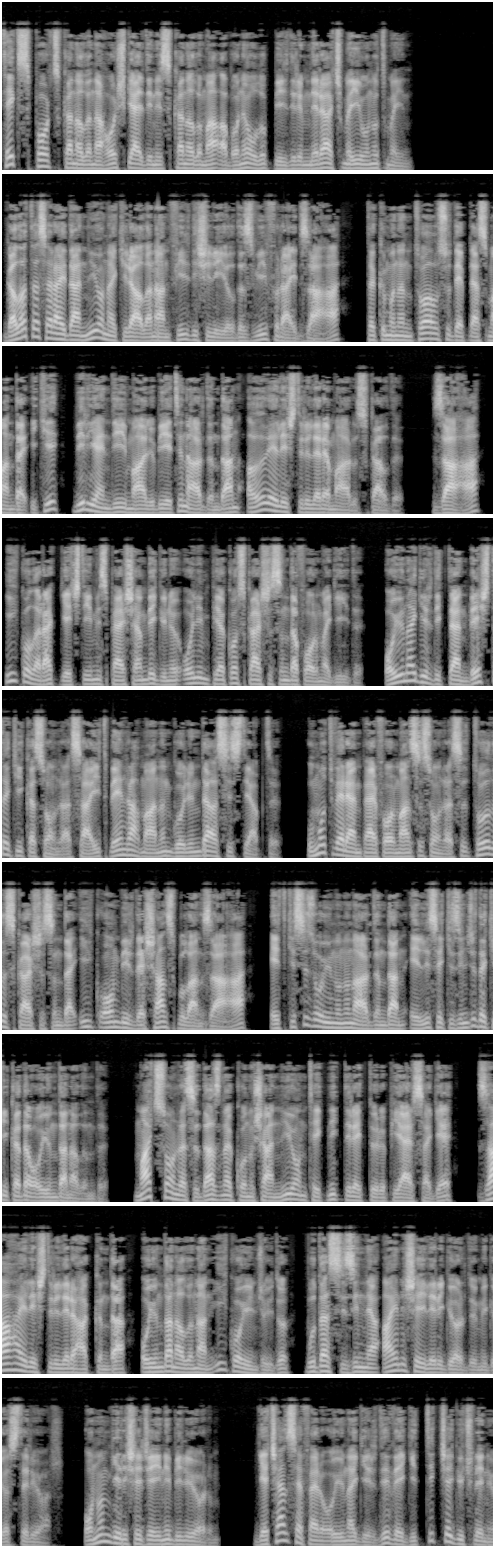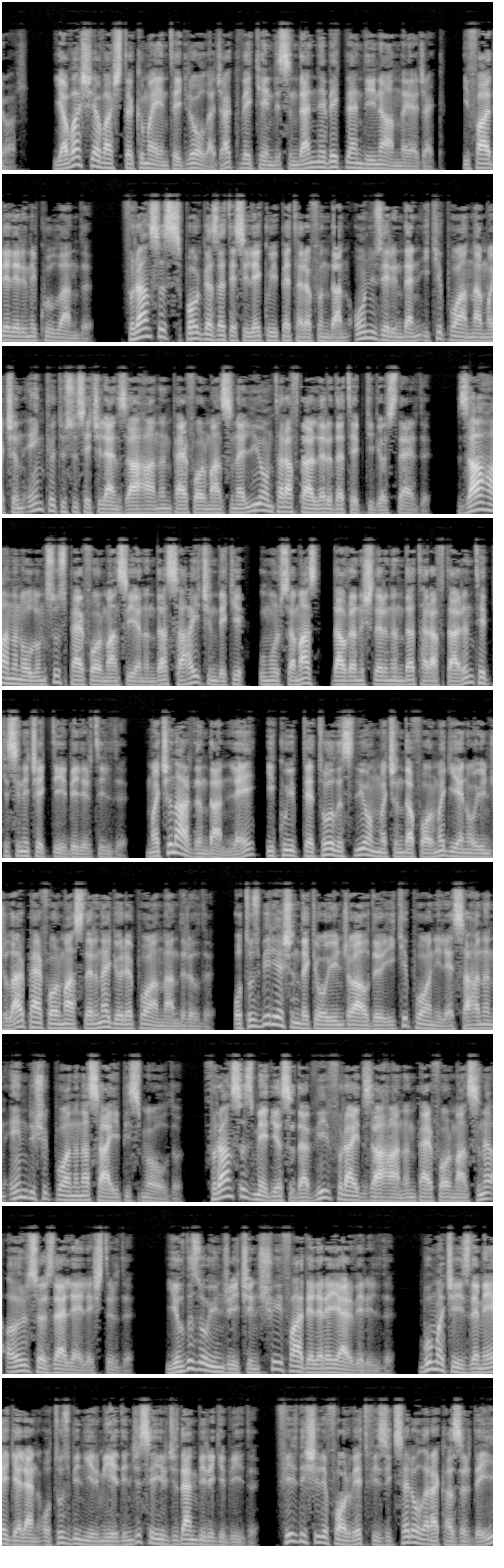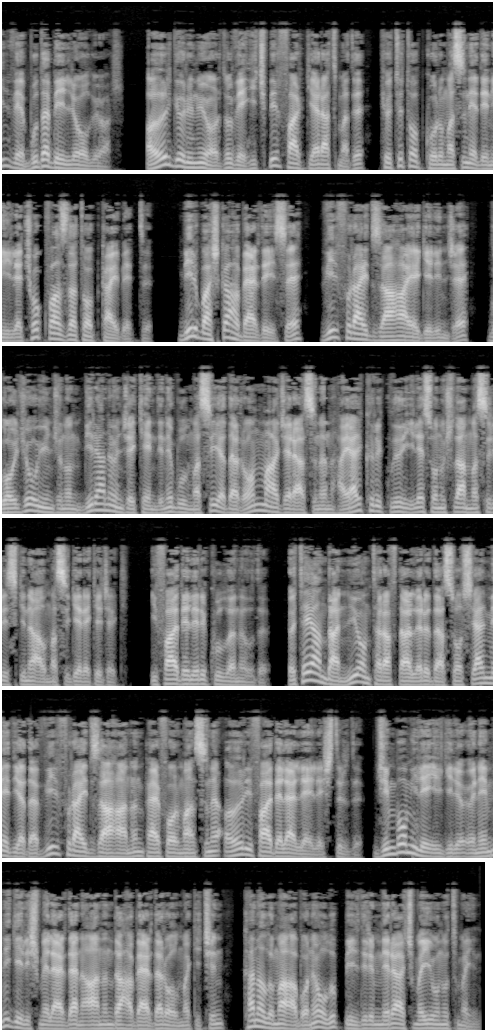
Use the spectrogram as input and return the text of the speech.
Tek Sports kanalına hoş geldiniz. Kanalıma abone olup bildirimleri açmayı unutmayın. Galatasaray'dan Lyon'a kiralanan fil dişili yıldız Wilfried Zaha, takımının Tuaus'u deplasmanda 2-1 yendiği mağlubiyetin ardından ağır eleştirilere maruz kaldı. Zaha, ilk olarak geçtiğimiz perşembe günü Olympiakos karşısında forma giydi. Oyuna girdikten 5 dakika sonra Sait Benrahman'ın golünde asist yaptı. Umut veren performansı sonrası Toulouse karşısında ilk 11'de şans bulan Zaha, etkisiz oyununun ardından 58. dakikada oyundan alındı. Maç sonrası Dazna konuşan Lyon Teknik Direktörü Pierre Sage, Zaha eleştirileri hakkında, oyundan alınan ilk oyuncuydu, bu da sizinle aynı şeyleri gördüğümü gösteriyor. Onun gelişeceğini biliyorum. Geçen sefer oyuna girdi ve gittikçe güçleniyor. Yavaş yavaş takıma entegre olacak ve kendisinden ne beklendiğini anlayacak, ifadelerini kullandı. Fransız spor gazetesi L'Equipe tarafından 10 üzerinden 2 puanla maçın en kötüsü seçilen Zaha'nın performansına Lyon taraftarları da tepki gösterdi. Zaha'nın olumsuz performansı yanında saha içindeki, umursamaz, davranışlarının da taraftarın tepkisini çektiği belirtildi. Maçın ardından Le, Equipe Toulouse-Lyon maçında forma giyen oyuncular performanslarına göre puanlandırıldı. 31 yaşındaki oyuncu aldığı 2 puan ile sahanın en düşük puanına sahip ismi oldu. Fransız medyası da Wilfried Zaha'nın performansını ağır sözlerle eleştirdi. Yıldız oyuncu için şu ifadelere yer verildi. Bu maçı izlemeye gelen 30.027. seyirciden biri gibiydi. Fil dişili forvet fiziksel olarak hazır değil ve bu da belli oluyor. Ağır görünüyordu ve hiçbir fark yaratmadı, kötü top koruması nedeniyle çok fazla top kaybetti. Bir başka haberde ise, Wilfried Zaha'ya gelince, golcü oyuncunun bir an önce kendini bulması ya da Ron macerasının hayal kırıklığı ile sonuçlanması riskini alması gerekecek ifadeleri kullanıldı. Öte yandan Lyon taraftarları da sosyal medyada Wilfried Zaha'nın performansını ağır ifadelerle eleştirdi. Cimbom ile ilgili önemli gelişmelerden anında haberdar olmak için, kanalıma abone olup bildirimleri açmayı unutmayın.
